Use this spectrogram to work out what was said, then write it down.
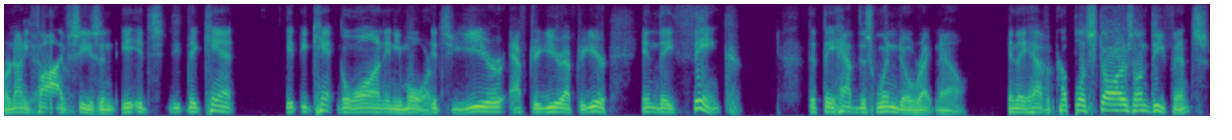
or 95 yeah. season. It's they can't it, it can't go on anymore. It's year after year after year and they think that they have this window right now and they have a couple of stars on defense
